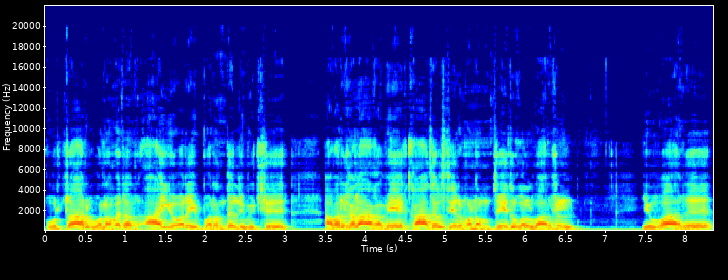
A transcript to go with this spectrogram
உற்றார் உறவினர் ஆகியோரை புறந்தள்ளிவிட்டு அவர்களாகவே காதல் திருமணம் செய்து கொள்வார்கள். இவ்வாறு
